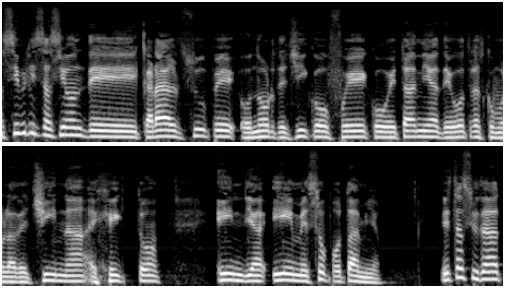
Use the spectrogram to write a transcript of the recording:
civilización de Caral, Supe o Norte Chico fue coetánea de otras como la de China, Egipto, India y Mesopotamia. Esta ciudad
